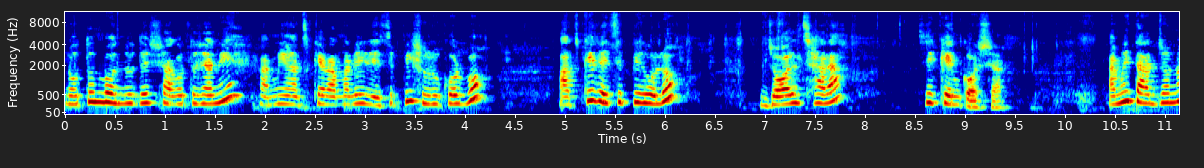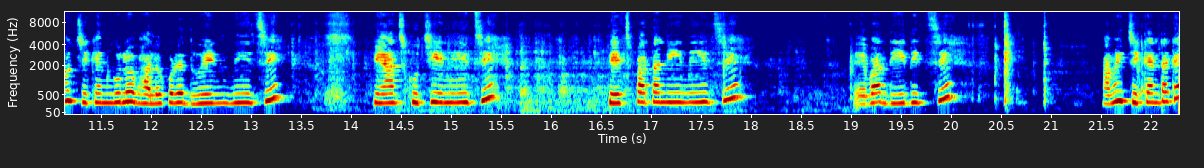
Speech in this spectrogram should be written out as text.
নতুন বন্ধুদের স্বাগত জানিয়ে আমি আজকের আমার এই রেসিপি শুরু করব। আজকের রেসিপি হলো জল ছাড়া চিকেন কষা। আমি তার জন্য চিকেনগুলো ভালো করে ধুয়ে নিয়েছি, পেঁয়াজ কুচিয়ে নিয়েছি, তেজপাতা নিয়ে নিয়েছি এবার দিয়ে দিচ্ছি। আমি চিকেনটাকে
